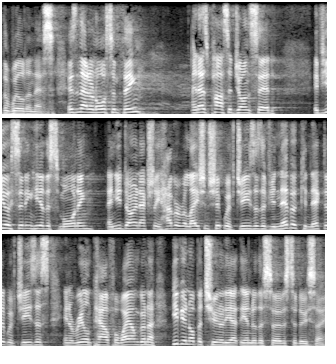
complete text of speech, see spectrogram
the wilderness. Isn't that an awesome thing? And as Pastor John said, if you're sitting here this morning and you don't actually have a relationship with Jesus, if you never connected with Jesus in a real and powerful way, I'm going to give you an opportunity at the end of the service to do so.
